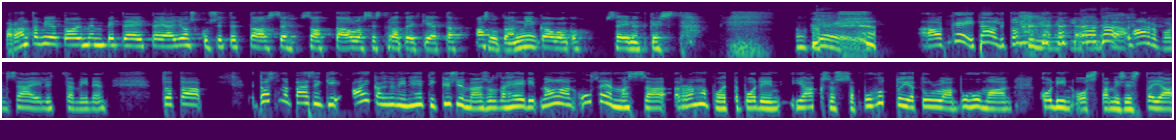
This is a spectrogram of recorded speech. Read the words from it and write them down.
parantavia toimenpiteitä ja joskus sitten taas se saattaa olla se strategia, että asutaan niin kauan kuin seinät kestää. Okei. Okay. Okei, tämä oli tosi mielenkiintoinen, tämä arvon säilyttäminen. Tota, Tuosta mä pääsenkin aika hyvin heti kysymään sulta Heidi. Me ollaan useammassa Rahapuhetta Podin jaksossa puhuttu ja tullaan puhumaan kodin ostamisesta ja,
